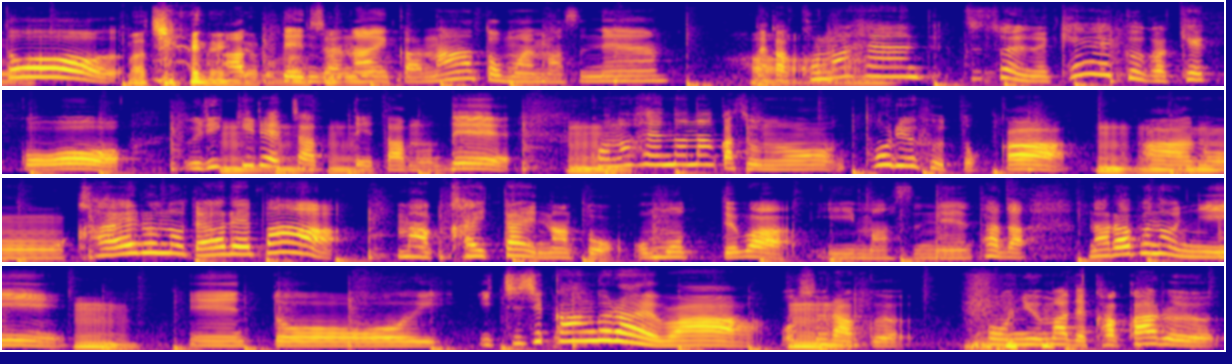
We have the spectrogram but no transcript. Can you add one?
と。合ってんじゃないか。かなと思いますね。なんかこの辺そうですねケーキが結構売り切れちゃってたので、うんこの辺のなんかそのトリュフとか、うんうんうん。あの買えるのであればまあ買いたいなと思ってはいますね。ただ並ぶのにうん。えっ、と1時間ぐらいはおそらく購入までかかる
